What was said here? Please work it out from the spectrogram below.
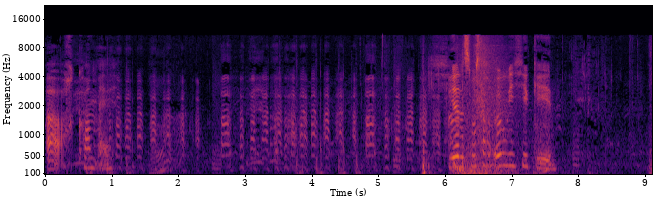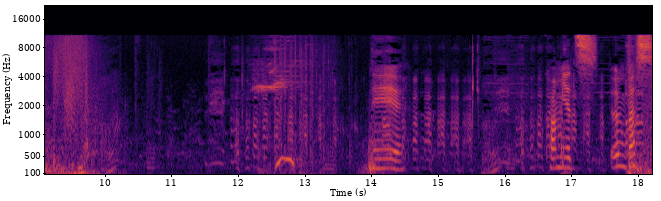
Ach, komm, ey. Hier, das muss doch irgendwie hier gehen. Nee. Komm jetzt. Irgendwas.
